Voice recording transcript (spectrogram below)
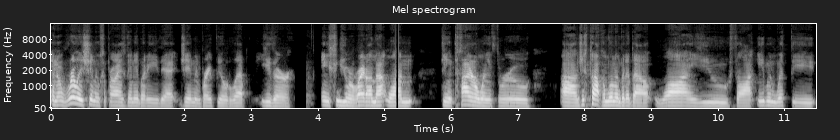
and it really shouldn't have surprised anybody that Jaemyn Brakefield left either. AC, you were right on that one the entire way through. Uh, just talk a little bit about why you thought, even with the,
